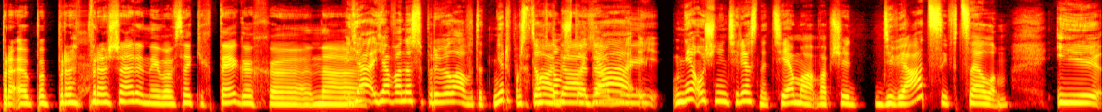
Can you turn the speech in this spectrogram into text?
про, э, про, прошаренные во всяких тегах э, на... Я, я Ванессу привела в этот мир, просто дело а, в том, да, что да, я... Мы... Мне очень интересна тема вообще девиаций в целом, и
